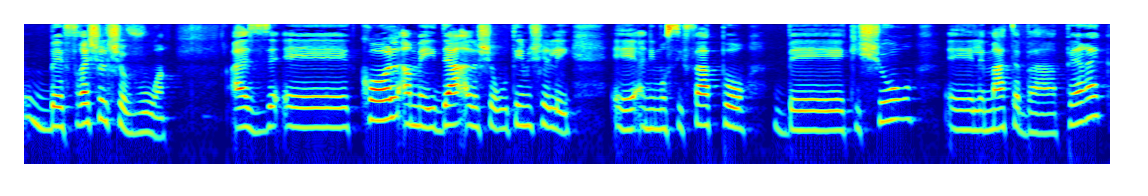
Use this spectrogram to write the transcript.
בהפרש של שבוע. אז כל המידע על השירותים שלי, אני מוסיפה פה בקישור למטה בפרק.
